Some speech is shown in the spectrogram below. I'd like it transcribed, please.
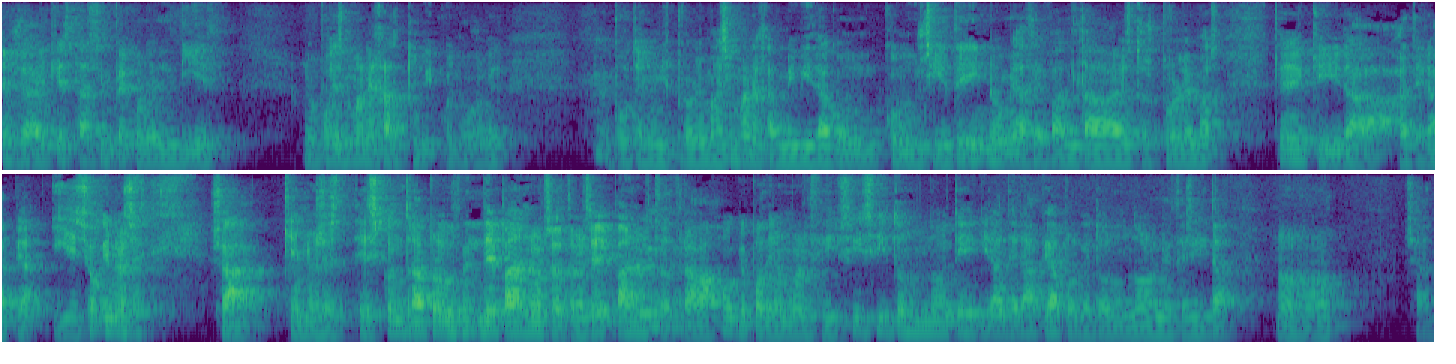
o sea, hay que estar siempre con el 10, No puedes manejar tu vida. Bueno, a ver, puedo tener mis problemas y manejar mi vida con, con un 7 y no me hace falta estos problemas tener que ir a, a terapia. Y eso que nos, es, o sea, que nos es, es contraproducente para nosotros, ¿eh? para nuestro trabajo, que podríamos decir, sí, sí, todo el mundo tiene que ir a terapia porque todo el mundo lo necesita. No, no, no. O sea,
